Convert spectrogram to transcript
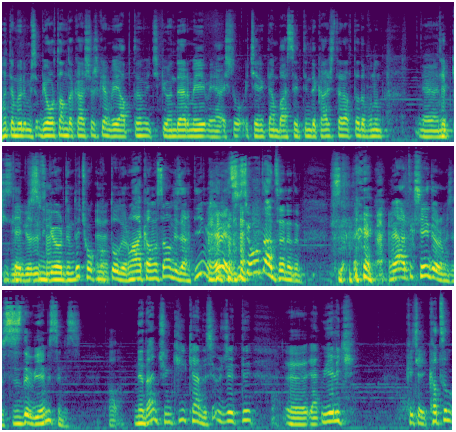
hatta böyle bir ortamda karşılaşırken ve yaptığım iç göndermeyi veya işte o içerikten bahsettiğimde karşı tarafta da bunun e, hani Tepkisini tepkisini görürsen- gördüğümde çok Evet. mutlu oluyorum. Ha kamusal mizah değil mi? Evet sizi oradan tanıdım. ve artık şey diyorum mesela siz de üye misiniz? falan. Neden? Çünkü kendisi ücretli e, yani üyelik şey katıl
